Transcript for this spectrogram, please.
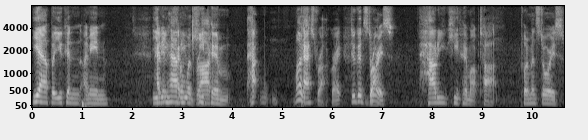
Yeah, but you can. I mean, you how can do you, have how do him you with keep Brock. him how, Well, past Rock, right? do good Brock. stories. How do you keep him up top? Put him in stories.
